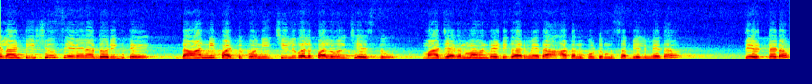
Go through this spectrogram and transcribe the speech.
ఇలాంటి ఇష్యూస్ ఏవైనా దొరికితే దాన్ని పట్టుకొని చిలువలు పలువులు చేస్తూ మా జగన్మోహన్ రెడ్డి గారి మీద అతని కుటుంబ సభ్యుల మీద తిట్టడం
